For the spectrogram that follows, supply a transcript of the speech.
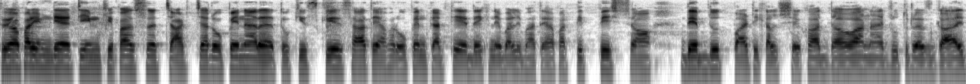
तो यहाँ पर इंडिया टीम के पास चार चार ओपनर है तो किसके साथ यहाँ पर ओपन करते हैं देखने वाली बात है। यहाँ पर पृथ्वी शॉ देवदूत पाटिकल शेखर धवन ऋतुराज गाय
